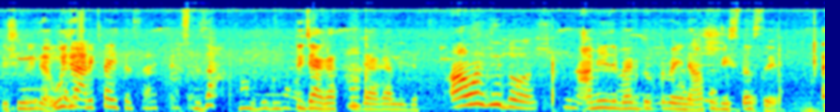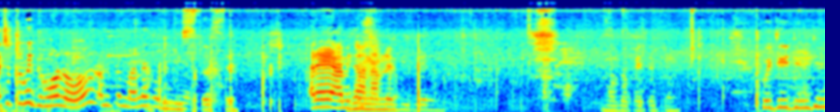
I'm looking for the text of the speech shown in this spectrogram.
তুই শুরি যা। ওই যে আরেকটা আইতাছে আরেকটা যা তুই জাগা তুই জাগা লি আমার কি দোষ? আমি এই যে ব্যাগ ধরতে পারি না আপু বিস্তাছে। আচ্ছা তুমি ধরো আমি তো মানা করি। বিস্তাছে আরে আমি জান আপনি দিবেন মজা পাইতেছেন। ওই যে যে, যে।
